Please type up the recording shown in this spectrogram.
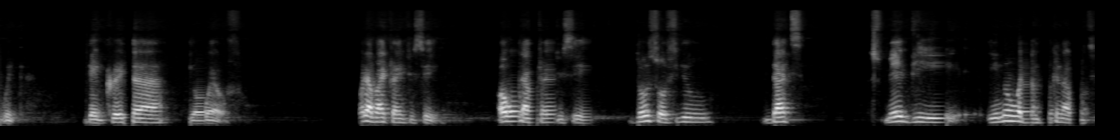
with, the greater your wealth. What am I trying to say? Or what I'm trying to say, those of you that maybe you know what I'm talking about,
